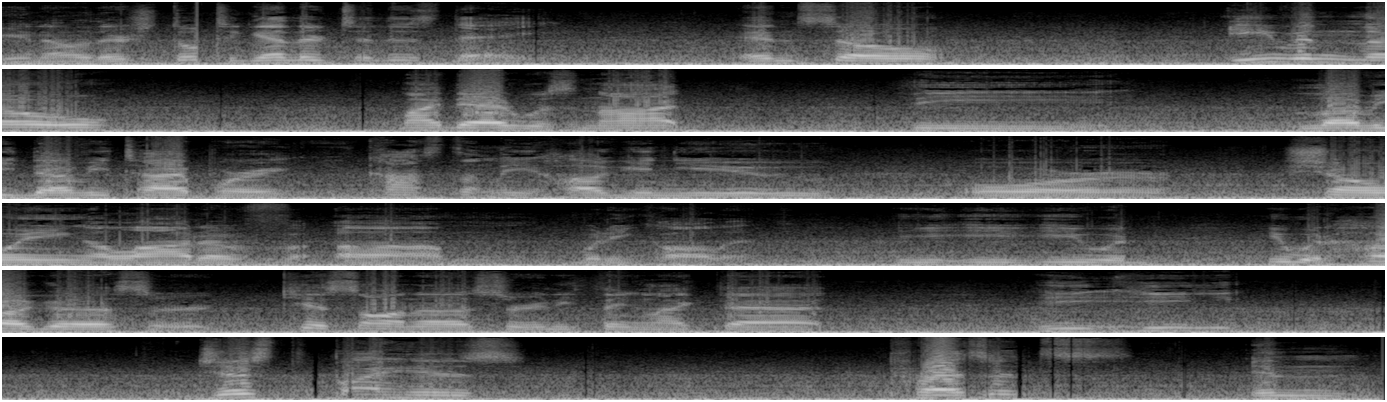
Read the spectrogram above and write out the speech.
you know they're still together to this day. And so even though my dad was not the lovey-dovey type where he constantly hugging you or showing a lot of um, what do you call it he, he, he would he would hug us or kiss on us or anything like that. He he just by his presence in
